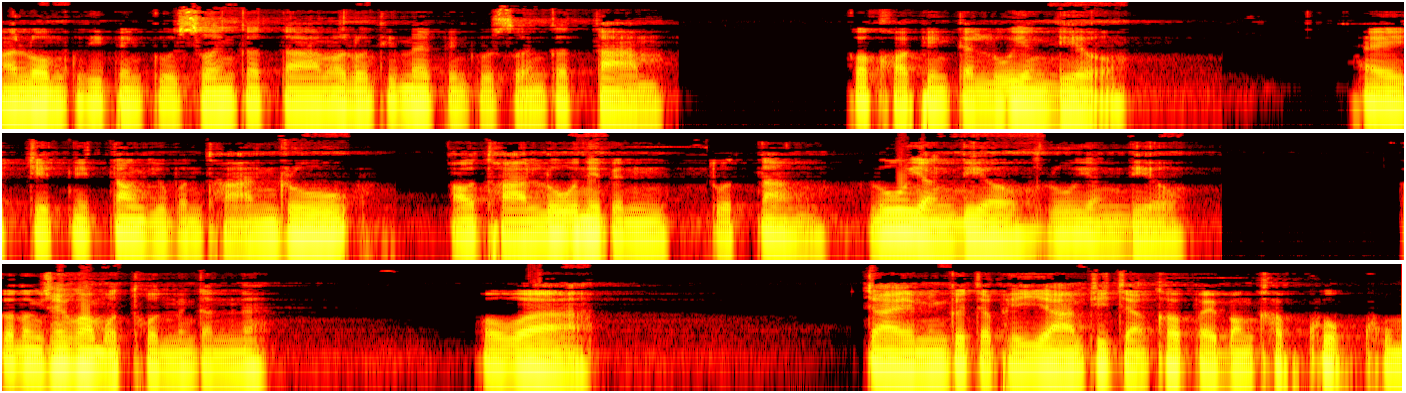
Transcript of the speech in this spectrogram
อารมณ์ที่เป็นกุศลก็ตาม อารมณ์ที่ไม่เป็นกุศลก็ตาม ก็ขอเพียงแต่รู้อย่างเดียว ให้จิตนี่ตั้งอยู่บนฐานรู้ เอาฐานรู้นี่เป็นตัวตั้ง รู้อย่างเดียว รู้อย่างเดียว ก็ต้องใช้ความอดทนเหมือนกันนะ เพราะว่าใจมันก็จะพยายามที่จะเข้าไปบังคับควบคุม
